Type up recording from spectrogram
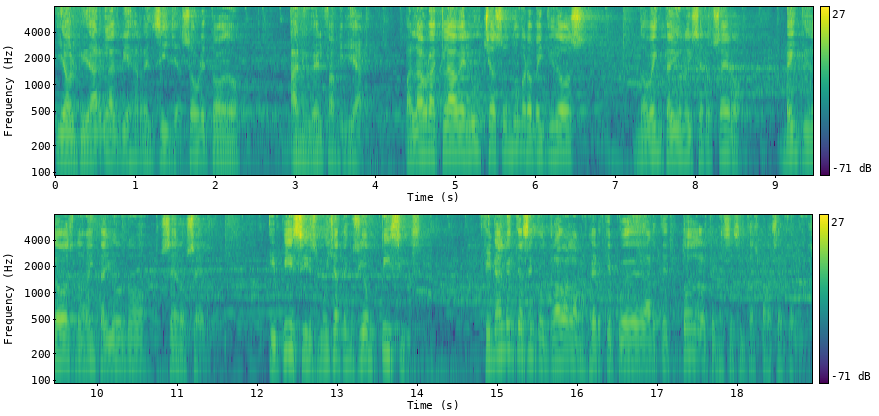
y a olvidar las viejas rencillas, sobre todo a nivel familiar. Palabra clave, lucha, su número 22, 91 y 00. 22 91 00. Y Piscis, mucha atención Piscis. Finalmente has encontrado a la mujer que puede darte todo lo que necesitas para ser feliz.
